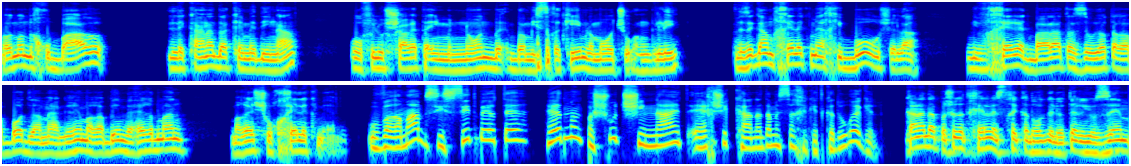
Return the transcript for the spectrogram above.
מאוד מאוד מחובר לקנדה כמדינה, הוא אפילו שר את ההמנון במשחקים למרות שהוא אנגלי, וזה גם חלק מהחיבור של הנבחרת בעלת הזהויות הרבות והמהגרים הרבים, והרדמן מראה שהוא חלק מהם. וברמה הבסיסית ביותר, הרדמן פשוט שינה את איך שקנדה משחקת כדורגל. קנדה פשוט התחילה לשחק כדורגל יותר יוזם,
